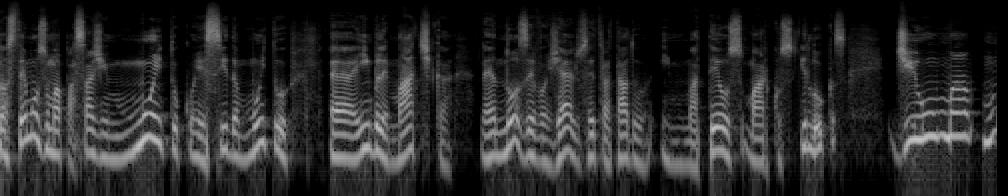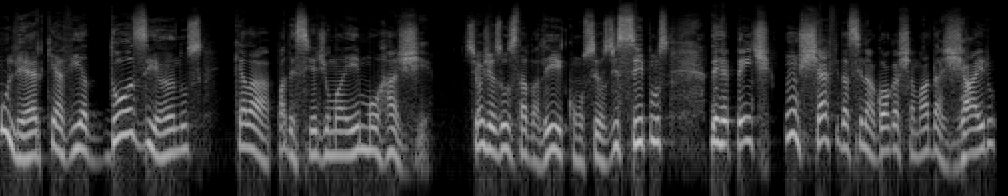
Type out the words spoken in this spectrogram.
Nós temos uma passagem muito conhecida, muito é, emblemática né, nos evangelhos, retratado em Mateus, Marcos e Lucas, de uma mulher que havia 12 anos que ela padecia de uma hemorragia. O Senhor Jesus estava ali com os seus discípulos. De repente, um chefe da sinagoga chamado Jairo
